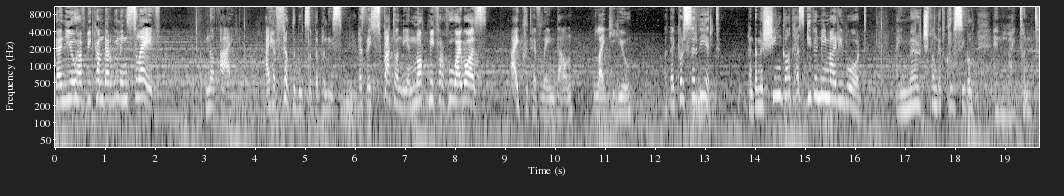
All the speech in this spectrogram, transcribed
Then you have become their willing slave. But not I. I have felt the boots of the police, as they spat on me and mocked me for who I was. I could have lain down, like you. But I persevered. And the Machine God has given me my reward. I emerged from the Crucible enlightened.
